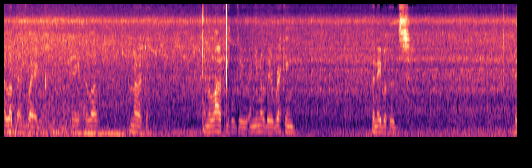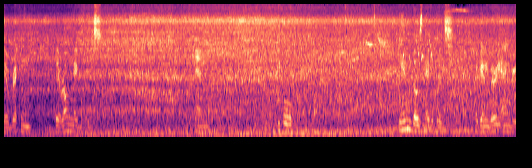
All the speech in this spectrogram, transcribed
I love that flag. Okay, I love America, and a lot of people do. And you know they're wrecking the neighborhoods. They're wrecking their own neighborhoods, and people in those neighborhoods are getting very angry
